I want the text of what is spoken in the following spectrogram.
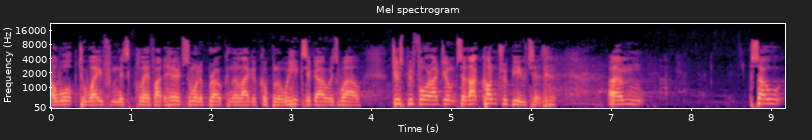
I walked away from this cliff. I'd heard someone had broken the leg a couple of weeks ago as well, just before I jumped, so that contributed. Um, so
